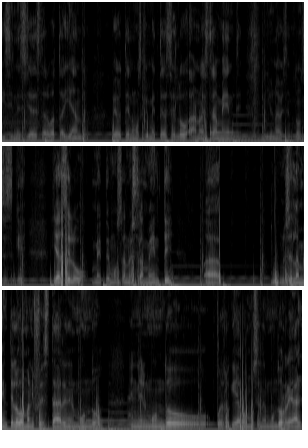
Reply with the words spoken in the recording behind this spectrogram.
y sin necesidad de estar batallando, pero tenemos que metérselo a nuestra mente. Y una vez entonces que ya se lo metemos a nuestra mente, a entonces la mente lo va a manifestar en el mundo, en el mundo, pues lo que llamamos en el mundo real.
